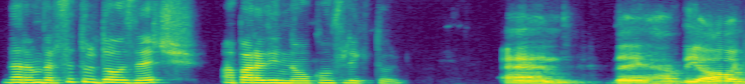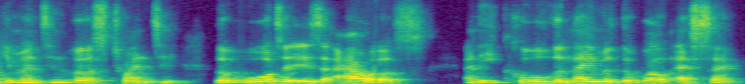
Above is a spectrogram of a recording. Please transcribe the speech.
Dar în versetul 20 apare din nou conflictul. And they have the argument in verse 20 the water is ours. And he called the name of the well Esek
